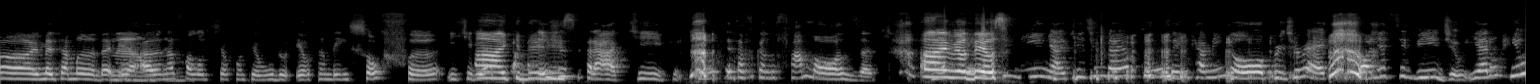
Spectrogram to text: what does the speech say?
Ai, mas Amanda, não, a Ana não. falou do seu conteúdo, eu também sou fã e queria Ai, que registrar aqui que você está ficando famosa. Ai, meu Deus! Minha aqui de Indaiatuba encaminhou por direct, olha esse vídeo, e era um rio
